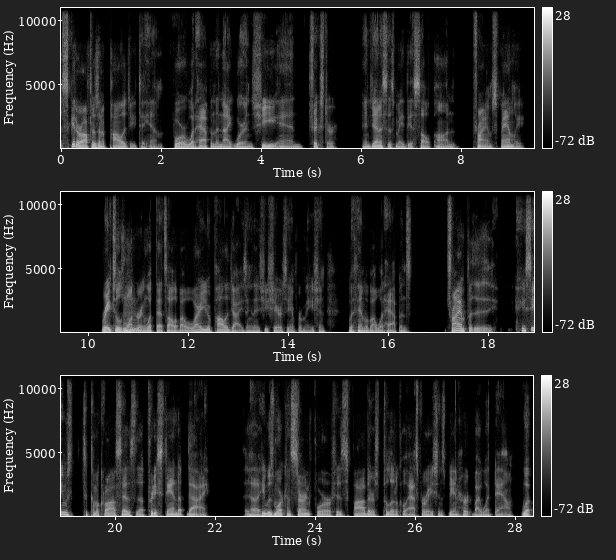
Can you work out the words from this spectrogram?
Skitter offers an apology to him for what happened the night wherein she and Trickster and Genesis made the assault on Triumph's family. Rachel's hmm. wondering what that's all about. Well, why are you apologizing? And then she shares the information with him about what happens. Triumph, uh, he seems to come across as a pretty stand up guy uh, he was more concerned for his father's political aspirations being hurt by what down what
